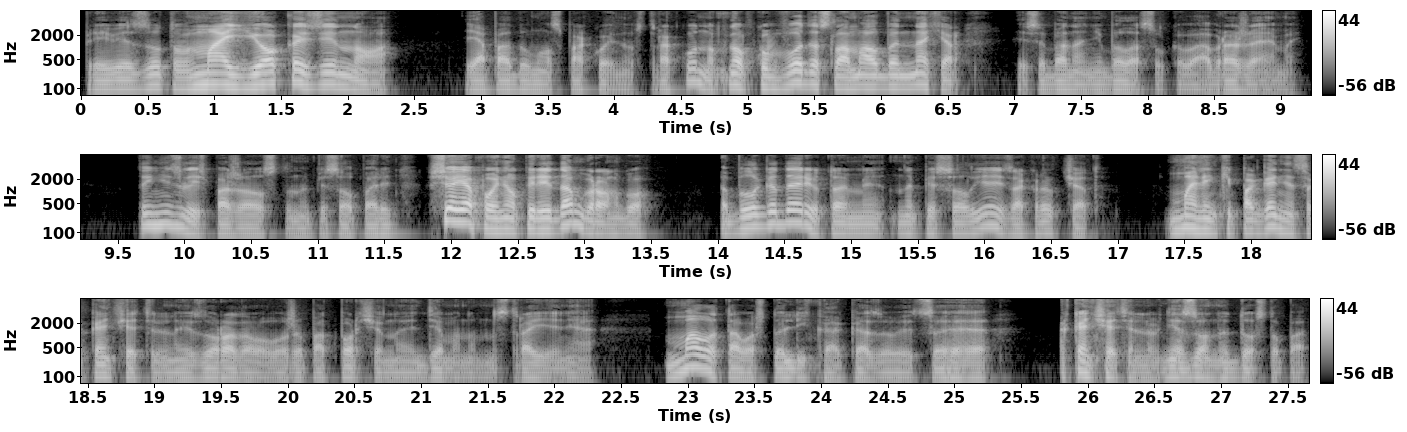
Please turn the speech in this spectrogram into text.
«Привезут в мое казино!» Я подумал спокойно в строку, но кнопку ввода сломал бы нахер, если бы она не была, сука, воображаемой. Ты не злись, пожалуйста, написал парень. Все, я понял, передам Гронгу. Благодарю, Томми, написал я и закрыл чат. Маленький поганец окончательно изуродовал уже подпорченное демоном настроение. Мало того, что Лика оказывается э, окончательно вне зоны доступа,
